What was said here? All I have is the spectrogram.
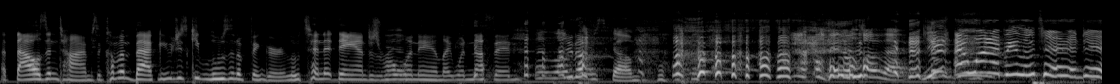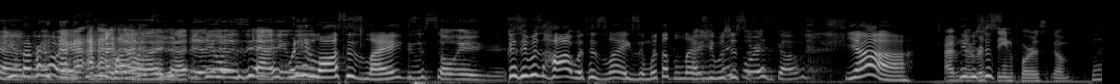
a thousand times and coming back and you just keep losing a finger. Lieutenant Dan just Yeah. rolling in like with nothing. I love You know? Forrest Gump. I love that. I want to be Lieutenant Dan. Do you remember how angry he I know, I know. was? He was, yeah. He when was, he lost his legs, he was so angry. because he was hot with his legs, and without the legs, he was my just Forrest Gump. yeah. I've He never just- seen Forrest Gump. What?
